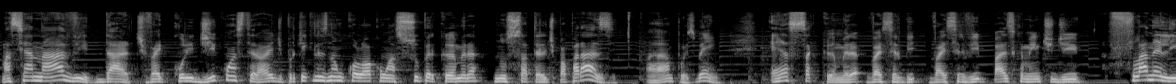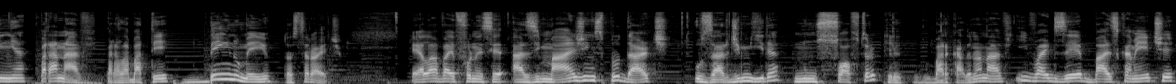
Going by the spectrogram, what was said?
mas se a nave DART vai colidir com o asteroide, por que, que eles não colocam a super câmera no satélite paparazzi? Ah, pois bem, essa câmera vai servir, vai servir basicamente de flanelinha para a nave, para ela bater bem no meio do asteroide ela vai fornecer as imagens para o Dart usar de mira num software que ele embarcado na nave e vai dizer basicamente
